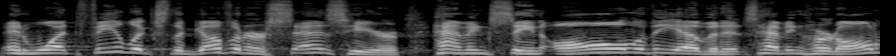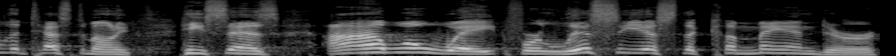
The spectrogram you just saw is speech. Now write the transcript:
And what Felix the governor says here, having seen all of the evidence, having heard all of the testimony, he says, I will wait for Lysias the commander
